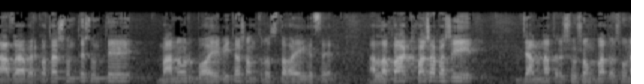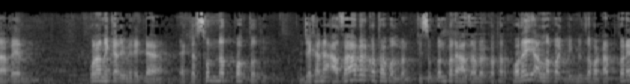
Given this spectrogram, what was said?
আজাবের কথা শুনতে শুনতে মানুষ ভয়ে ভীত সন্ত্রস্ত হয়ে গেছে। আল্লাহ পাক পাশাপাশি জান্নাতের সুসংবাদও শোনাবেন। কোরআনে কারিমের এটা একটা সুন্নত পদ্ধতি। যেখানে আজাবের কথা বলবেন, কিছুক্ষণ পরে আজাবের কথার পরেই আল্লাপাক দেখবেন যে হঠাৎ করে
